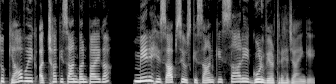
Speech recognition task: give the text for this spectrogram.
तो क्या वो एक अच्छा किसान बन पाएगा? मेरे हिसाब से उस किसान के सारे गुण व्यर्थ रह जाएँगे।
